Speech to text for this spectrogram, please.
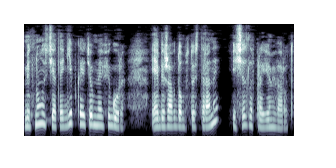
метнулась чья-то гибкая темная фигура и, обежав дом с той стороны, исчезла в проеме ворот.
